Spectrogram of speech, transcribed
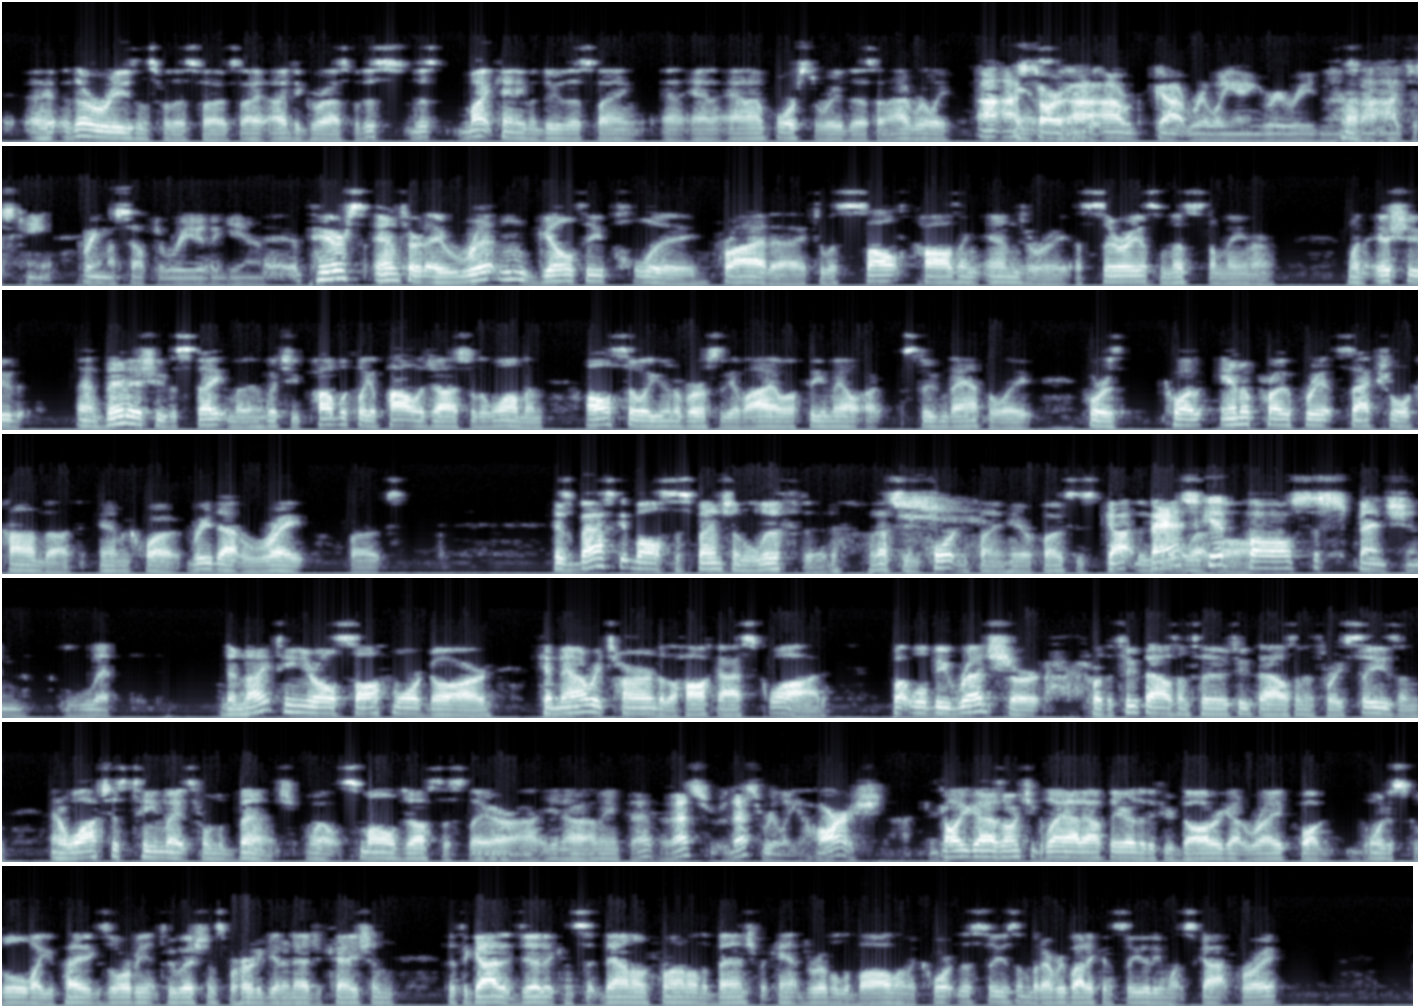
uh, there are reasons for this, folks. I, I digress, but this this Mike can't even do this thing, and, and, and I'm forced to read this, and I really I, I started. I, I got really angry reading this. I, I just can't bring myself to read it again. Uh, Pierce entered a written guilty plea Friday to assault causing injury, a serious misdemeanor, when issued and then issued a statement in which he publicly apologized to the woman, also a University of Iowa female uh, student athlete, for his quote inappropriate sexual conduct end quote. Read that rape, folks. His basketball suspension lifted. That's the important thing here, folks. He's got to. Basketball suspension lifted. The 19-year-old sophomore guard can now return to the Hawkeye squad, but will be redshirt for the 2002-2003 season and watch his teammates from the bench. Well, small justice there. I, you know, I mean, That, that's that's really harsh. all you guys, aren't you glad out there that if your daughter got raped while going to school, while you pay exorbitant tuitions for her to get an education, that the guy that did it can sit down on front on the bench but can't dribble the ball on the court this season, but everybody can see that he went scot free?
